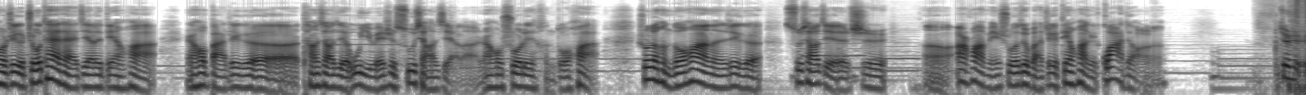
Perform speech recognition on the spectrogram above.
后这个周太太接了电话，然后把这个汤小姐误以为是苏小姐了，然后说了很多话，说了很多话呢。这个苏小姐是。呃，二话没说就把这个电话给挂掉了，就是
